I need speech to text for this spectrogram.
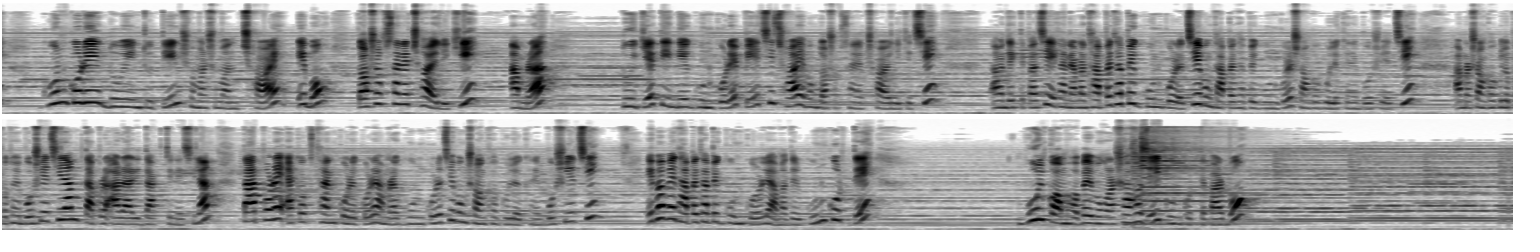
গুণ করি দুই ইন্টু তিন সমান সমান ছয় এবং দশক স্থানে ছয় লিখি। আমরা দুইকে তিন দিয়ে গুণ করে পেয়েছি ছয় এবং দশক স্থানে ছয় লিখেছি। আমরা দেখতে পাচ্ছি এখানে আমরা ধাপে ধাপে গুণ করেছি এবং ধাপে ধাপে গুণ করে সংখ্যাগুলো এখানে বসিয়েছি। আমরা সংখ্যাগুলো প্রথমে বসিয়েছিলাম, তারপর আর আড়ি দাগ টেনেছিলাম। তারপরে একক স্থান করে করে আমরা গুণ করেছি এবং সংখ্যাগুলো এখানে বসিয়েছি। এভাবে ধাপে ধাপে গুণ করলে আমাদের গুণ করতে ভুল কম হবে এবং আমরা সহজেই গুণ করতে পারব।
